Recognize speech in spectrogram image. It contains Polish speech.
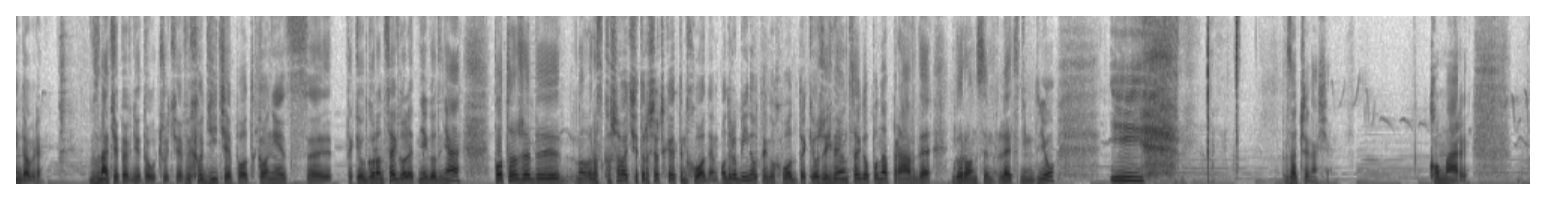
Dzień dobry. Znacie pewnie to uczucie. Wychodzicie pod koniec e, takiego gorącego letniego dnia po to, żeby no, rozkoszować się troszeczkę tym chłodem. Odrobiną tego chłodu, takiego orzeźwiającego po naprawdę gorącym letnim dniu. I zaczyna się. Komary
